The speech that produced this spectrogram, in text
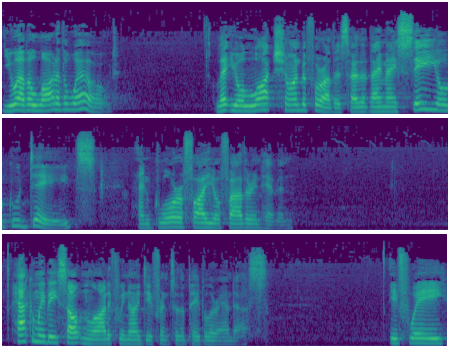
You are the light of the world. Let your light shine before others so that they may see your good deeds and glorify your Father in heaven. How can we be salt and light if we know different to the people around us? If we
